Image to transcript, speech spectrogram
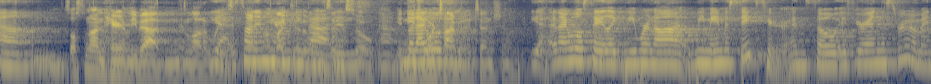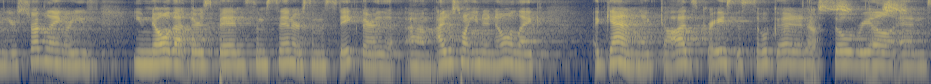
Um, it's also not inherently bad in, in, a lot of ways. Yeah, it's not inherently unlike the other bad. Ones, and, and so um, it needs more time say, and attention. Yeah, and I will say, like, we were not, we made mistakes here. And so if you're in this room and you're struggling or you've, you know that there's been some sin or some mistake there, that, um, I just want you to know, like, again, like God's grace is so good and yes. it's so real yes. and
